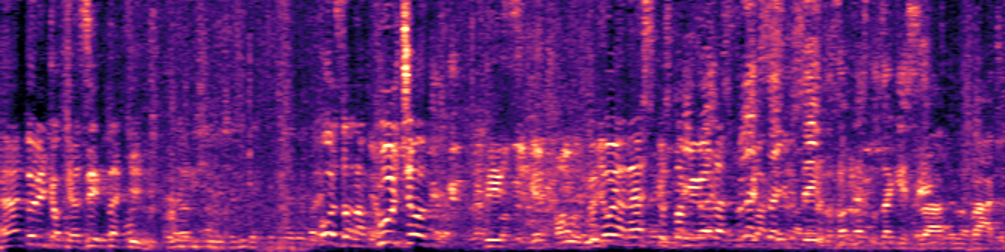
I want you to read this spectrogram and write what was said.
Eltörik a kezét neki! Hozzanak kulcsot! Vagy olyan eszközt, amivel lesz Flexeljük szét az, ezt az egész rá- rácsot,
